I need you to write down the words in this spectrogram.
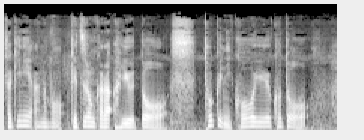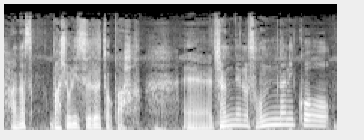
先にあの結論から 言うと、特にこういうことを話す場所にするとか、えー、チャンネルそんなにこう、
